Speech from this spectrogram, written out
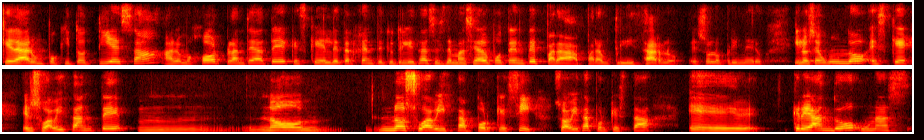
quedar un poquito tiesa, a lo mejor planteate que es que el detergente que utilizas es demasiado potente para, para utilizarlo. Eso es lo primero. Y lo segundo es que el suavizante mm, no, no suaviza porque sí, suaviza porque está eh, creando unas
